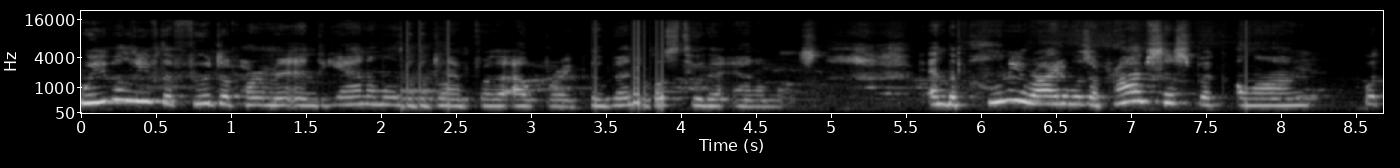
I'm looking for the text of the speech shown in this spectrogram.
We believe the food department and the animals were to blame for the outbreak. The vendor was close to the animals. And the pony rider was a prime suspect along with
